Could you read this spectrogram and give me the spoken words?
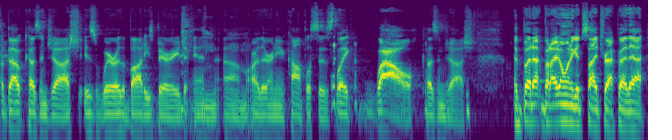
about cousin Josh is where are the bodies buried and um, are there any accomplices? Like, wow, cousin Josh. But but I don't want to get sidetracked by that.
